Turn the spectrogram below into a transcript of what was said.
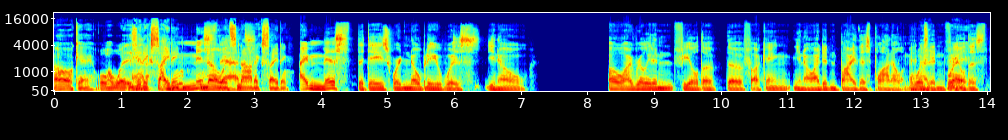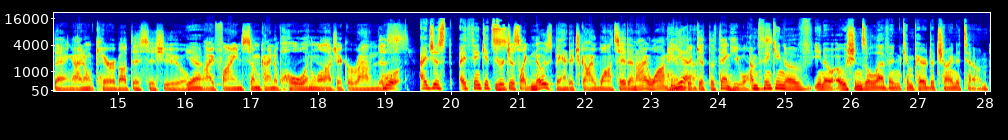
Oh, okay. Well, what is Man, it exciting? No, it's not exciting. I miss the days where nobody was, you know, oh, I really didn't feel the the fucking, you know, I didn't buy this plot element. I didn't feel right. this thing. I don't care about this issue. Yeah. I find some kind of hole in logic around this. Well, I just I think it's You're just like nose bandage guy wants it, and I want him Yeah. to get the thing he wants. I'm thinking of you know Ocean's Eleven compared to Chinatown,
